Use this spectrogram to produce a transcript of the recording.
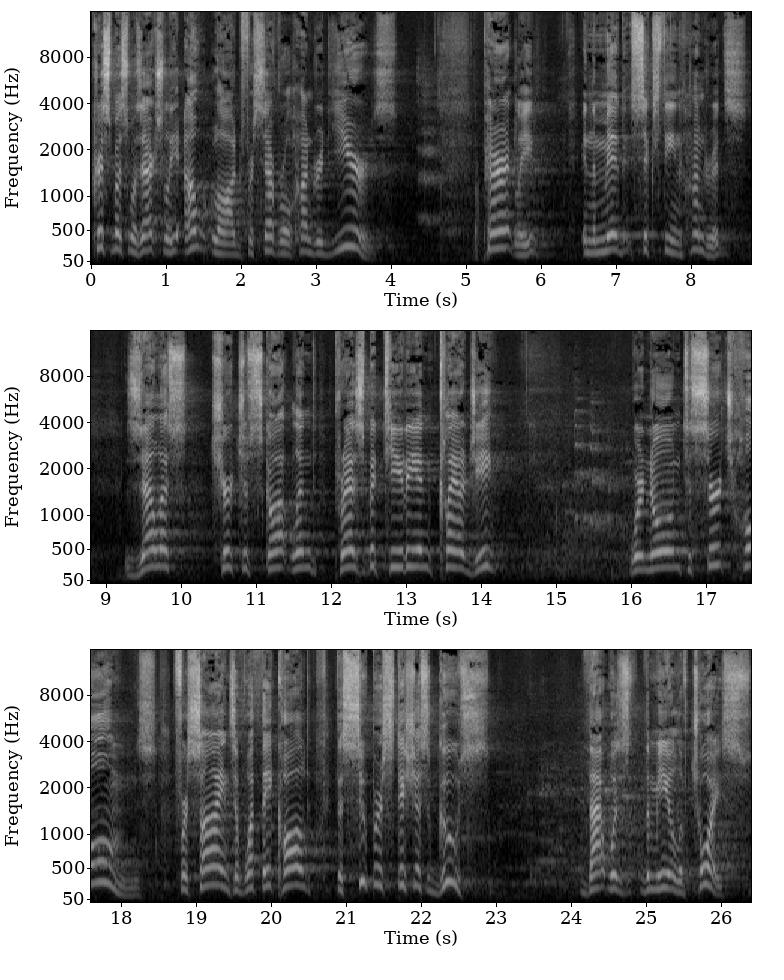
Christmas was actually outlawed for several hundred years. Apparently, in the mid 1600s, zealous Church of Scotland Presbyterian clergy were known to search homes for signs of what they called the superstitious goose. That was the meal of choice.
